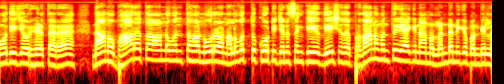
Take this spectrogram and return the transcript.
ಮೋದಿಜಿ ಅವರು ಹೇಳ್ತಾರೆ, ನಾನು ಭಾರತ ಅನ್ನುವಂತಹ ನೂರ ನಲವತ್ತು ಕೋಟಿ ಜನಸಂಖ್ಯೆಯ ದೇಶದ ಪ್ರಧಾನಮಂತ್ರಿಯಾಗಿ ನಾನು ಲಂಡನ್ಗೆ ಬಂದಿಲ್ಲ.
